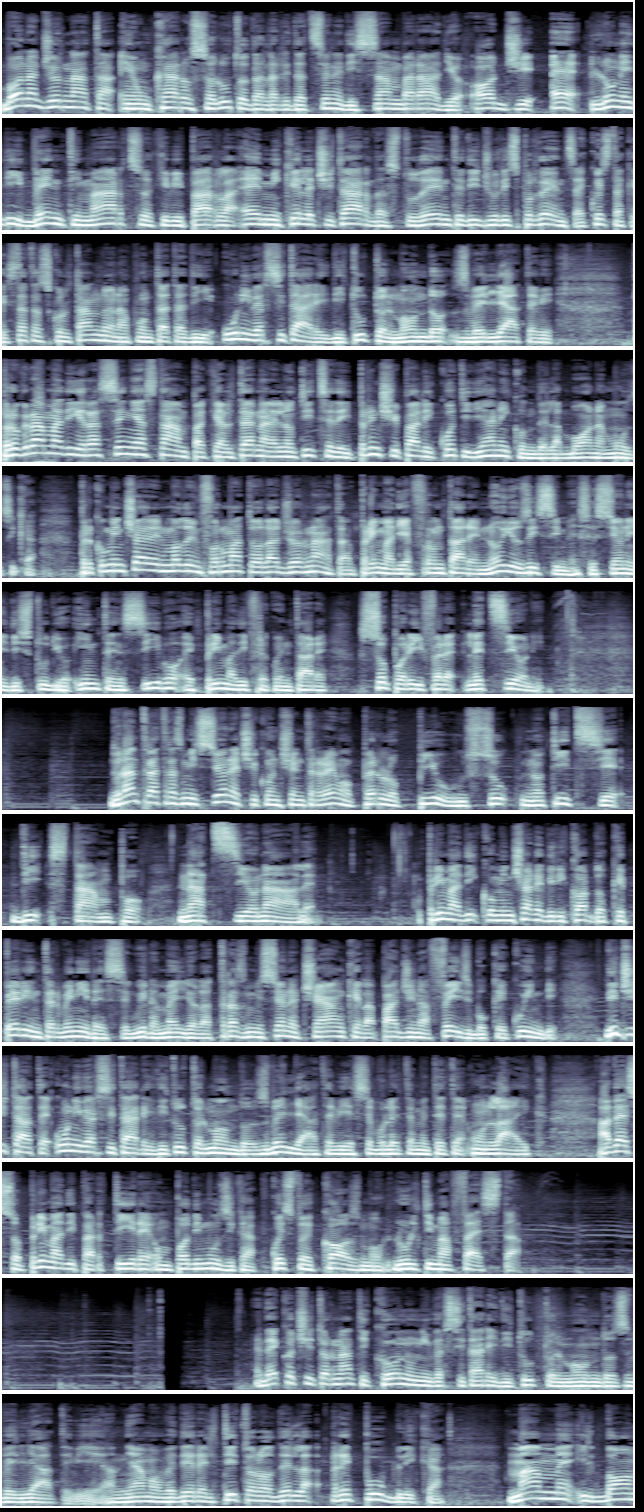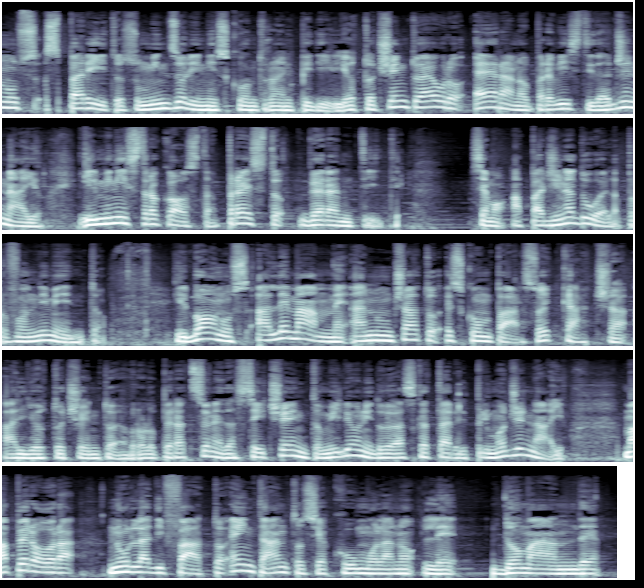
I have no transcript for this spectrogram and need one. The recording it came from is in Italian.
Buona giornata e un caro saluto dalla redazione di Samba Radio. Oggi è lunedì 20 marzo e chi vi parla è Michele Citarda, studente di giurisprudenza e questa che state ascoltando è una puntata di Universitari di tutto il mondo, svegliatevi. Programma di rassegna stampa che alterna le notizie dei principali quotidiani con della buona musica. Per cominciare in modo informato la giornata, prima di affrontare noiosissime sessioni di studio intensivo e prima di frequentare soporifere lezioni. Durante la trasmissione ci concentreremo per lo più su notizie di stampo nazionale. Prima di cominciare vi ricordo che per intervenire e seguire meglio la trasmissione c'è anche la pagina Facebook e quindi digitate universitari di tutto il mondo, svegliatevi e se volete mettete un like. Adesso prima di partire un po' di musica, questo è Cosmo, l'ultima festa. Ed eccoci tornati con universitari di tutto il mondo, svegliatevi. Andiamo a vedere il titolo della Repubblica. Mamme, il bonus sparito su Minzolini scontro nel PD. Gli 800 euro erano previsti da gennaio, il ministro Costa presto garantiti. Siamo a pagina 2, l'approfondimento. Il bonus alle mamme annunciato e scomparso e caccia agli 800 euro. L'operazione da 600 milioni doveva scattare il primo gennaio, ma per ora nulla di fatto e intanto si accumulano le domande.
